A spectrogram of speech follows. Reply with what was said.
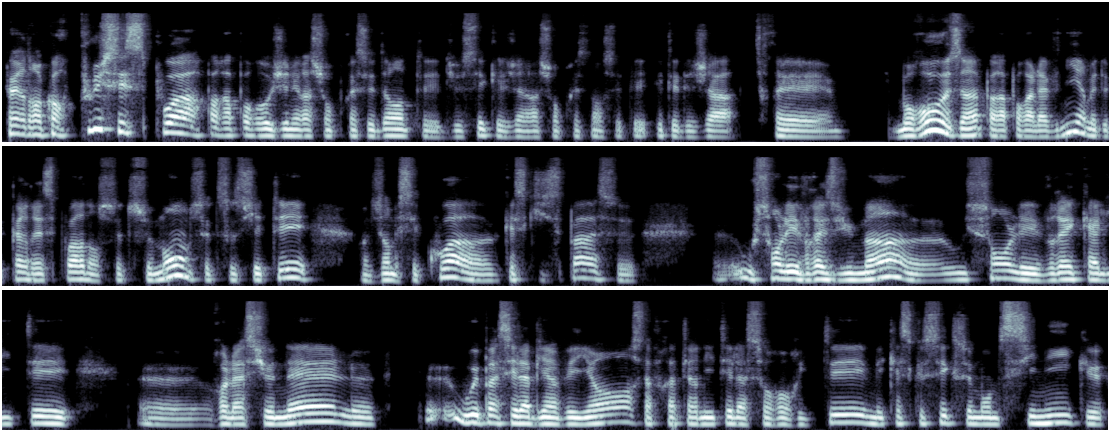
Perdre encore plus espoir par rapport aux générations précédentes et Dieu sait que les générations précédentes étaient déjà très moroses, hein, par rapport à l'avenir, mais de perdre espoir dans ce monde, cette société, en disant: «Mais c'est quoi, heu? Qu'est-ce qui se passe, heu? où sont les vrais humains? Où sont les vraies qualités, relationnelles? Où est passée la bienveillance, la fraternité, la sororité? Mais qu'est-ce que c'est que ce monde cynique, heu,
